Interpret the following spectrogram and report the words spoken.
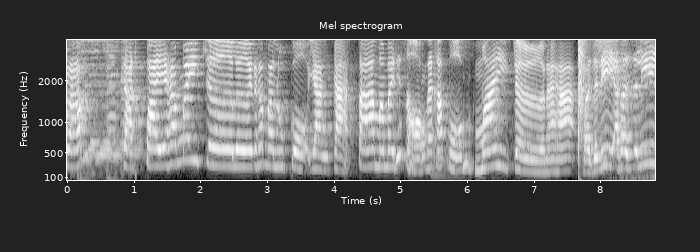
รับ จัดไปฮะไม่เจอเลยนะครับ มารุโกะอย่างกากตามมาใบที่สองนะครับผมไม่เจอนะฮะทันเจลี่อะทันเจลี่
